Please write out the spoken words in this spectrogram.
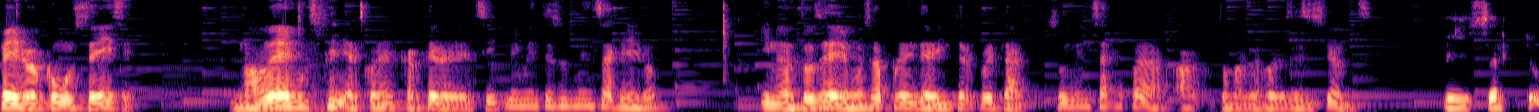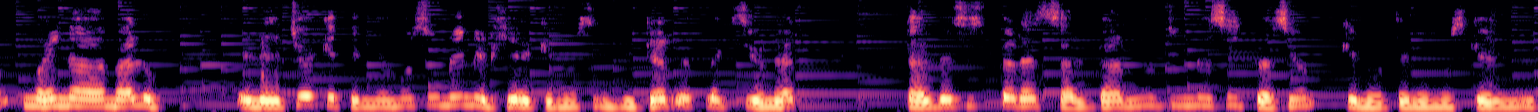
Pero como usted dice, no debemos pelear con el cartero, él simplemente es un mensajero y nosotros debemos aprender a interpretar su mensaje para tomar mejores decisiones. Exacto, no hay nada malo. El hecho de que tengamos una energía que nos invite a reflexionar, tal vez es para salvarnos de una situación que no tenemos que vivir.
